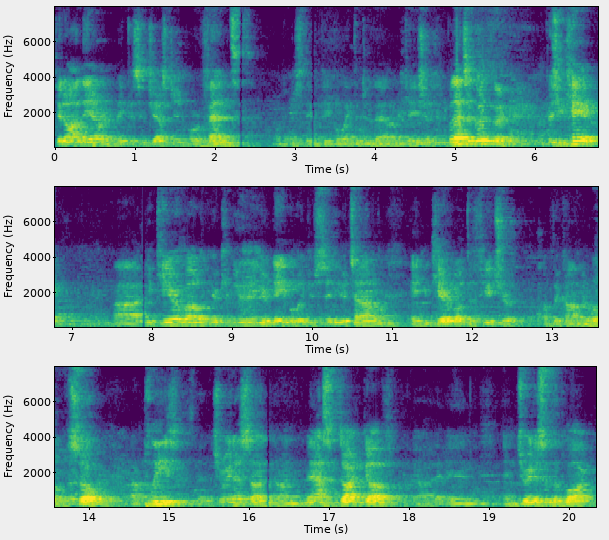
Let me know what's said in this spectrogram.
get on there and make a suggestion or vent, I understand people like to do that on occasion, but that's a good thing, because you care. Uh, you care about your community, your neighborhood, your city, your town, and you care about the future of the Commonwealth. So uh, please uh, join us on, on mass.gov uh, and, and join us in the blog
